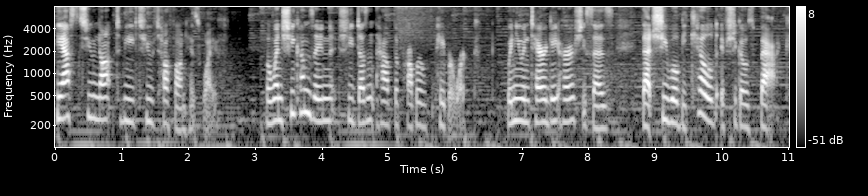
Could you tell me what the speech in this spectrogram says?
He asks you not to be too tough on his wife. But when she comes in, she doesn't have the proper paperwork. When you interrogate her, she says that she will be killed if she goes back.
